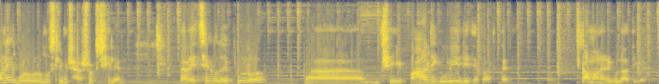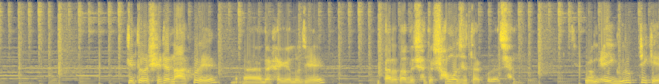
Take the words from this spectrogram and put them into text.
অনেক বড় বড় মুসলিম শাসক ছিলেন। তার ইচ্ছে করলে পুরো সেই পাহাড়টিকে উড়িয়ে দিতে পারতেন, কামানেরগুলা দিয়ে। কিন্তু সেটা না করে দেখা গেল যে তারা তাদের সাথে সমঝোতা করেছেন। এবং এই গ্রুপটিকে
